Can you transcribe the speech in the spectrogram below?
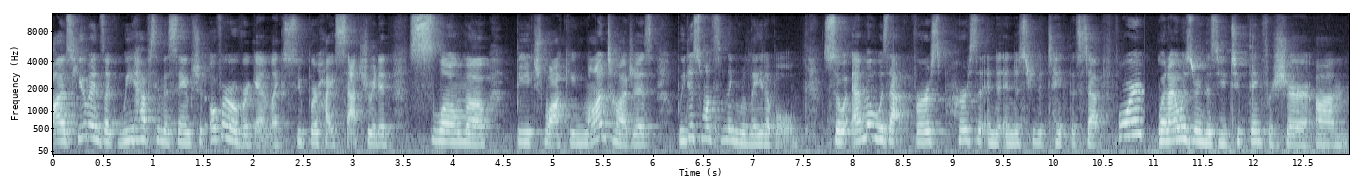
as humans, like we have seen the same shit over and over again, like super high saturated, slow-mo, beach walking montages. We just want something relatable. So Emma was that first person in the industry to take the step forward. When I was doing this YouTube thing for sure, um,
